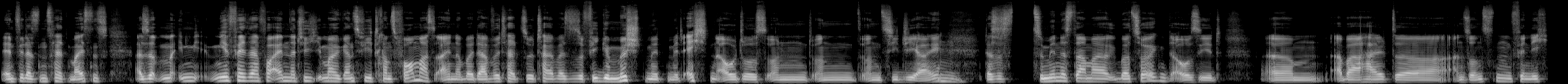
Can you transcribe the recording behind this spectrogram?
entweder sind es halt meistens, also mir fällt da vor allem natürlich immer ganz viel Transformers ein, aber da wird halt so teilweise so viel gemischt mit, mit echten Autos und, und, und CGI, dass es zumindest da mal überzeugend aussieht. Ähm, aber halt äh, ansonsten finde ich,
